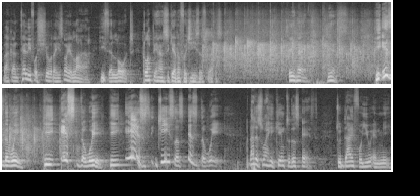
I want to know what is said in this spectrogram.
But I can tell you for sure that he's not a liar, he's a Lord. Clap your hands together for Jesus Christ. Amen. Yes. He is the way. He is the way. He is. Jesus is the way. That is why he came to this earth to die for you and me.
